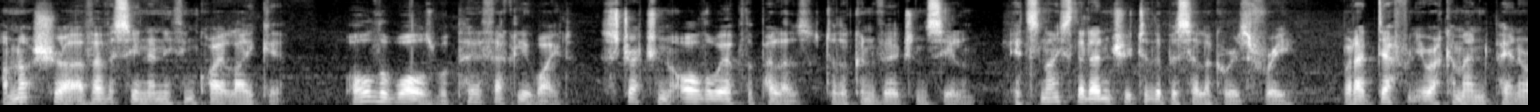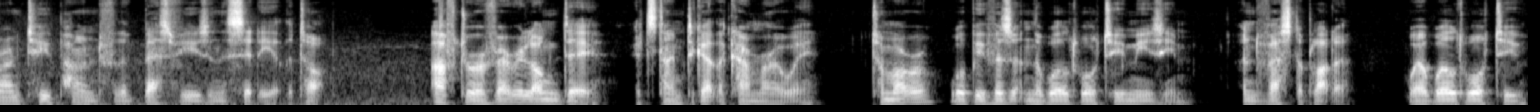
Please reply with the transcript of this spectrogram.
I'm not sure I've ever seen anything quite like it. All the walls were perfectly white, stretching all the way up the pillars to the converging ceiling. It's nice that entry to the Basilica is free, but I'd definitely recommend paying around £2 for the best views in the city at the top. After a very long day, it's time to get the camera away. Tomorrow we'll be visiting the World War II Museum and Westerplatte, where World War II,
